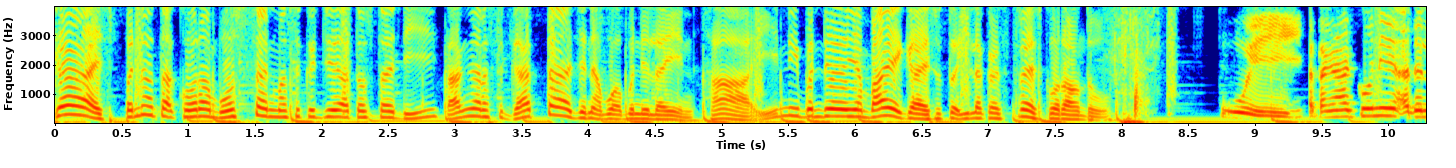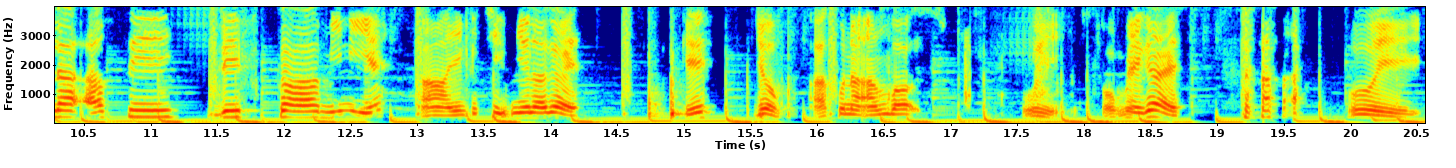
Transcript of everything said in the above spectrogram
Guys, pernah tak korang bosan masa kerja atau study? Tangan rasa gatal je nak buat benda lain. Ha, ini benda yang baik guys untuk hilangkan stres korang tu. Kat tangan aku ni adalah RC Drift Car Mini eh. Ha, yang kecil punya lah guys. Okay, jom. Aku nak unbox. Woi, comel guys. Woi,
